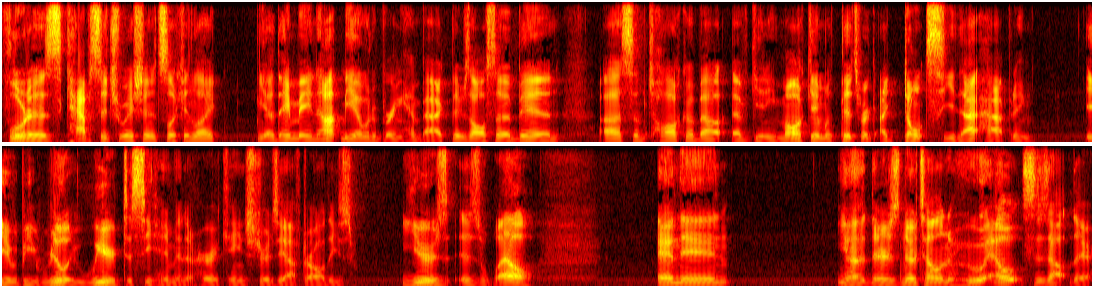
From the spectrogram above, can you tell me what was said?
Florida's cap situation, it's looking like you know they may not be able to bring him back. There's also been uh, some talk about Evgeny Malkin with Pittsburgh. I don't see that happening. It would be really weird to see him in a Hurricanes jersey after all these years as well. And then, you know, there's no telling who else is out there.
